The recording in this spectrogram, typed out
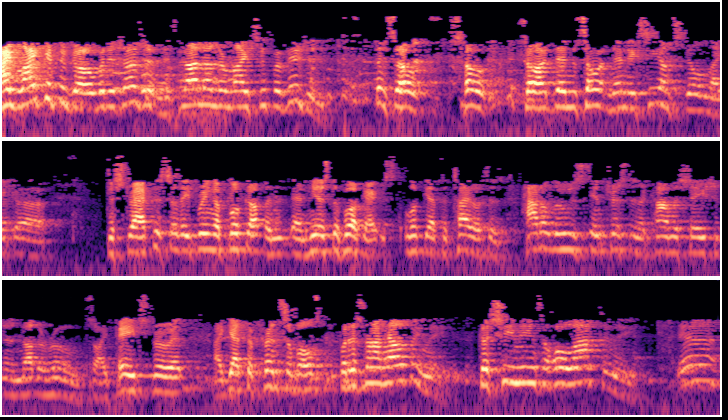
I'd like it to go, but it doesn't. It's not under my supervision. So, so, so then, so then they see I'm still like. Uh, distracted, so they bring a book up, and, and here's the book. I look at the title. It says, How to Lose Interest in a Conversation in Another Room. So I page through it. I get the principles, but it's not helping me because she means a whole lot to me. Yeah.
